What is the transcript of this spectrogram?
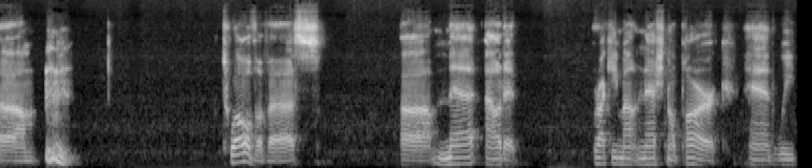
um, 12 of us uh, met out at Rocky Mountain National Park, and we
